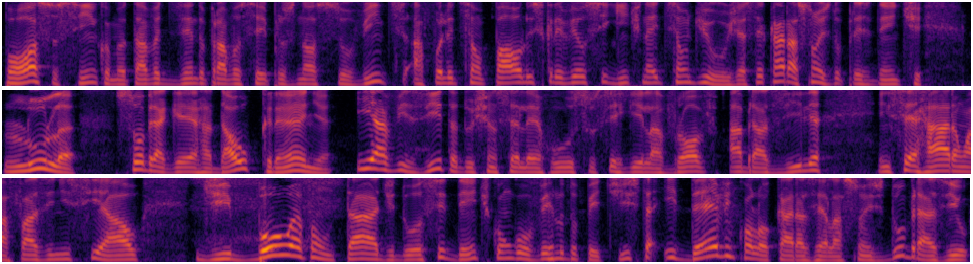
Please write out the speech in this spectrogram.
Posso sim, como eu estava dizendo para você e para os nossos ouvintes, a Folha de São Paulo escreveu o seguinte na edição de hoje: as declarações do presidente Lula sobre a guerra da Ucrânia e a visita do chanceler russo Sergei Lavrov a Brasília encerraram a fase inicial de boa vontade do Ocidente com o governo do petista e devem colocar as relações do Brasil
